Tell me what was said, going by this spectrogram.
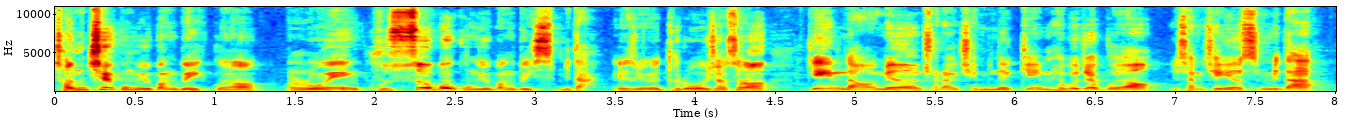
전체 공유방도 있고요. 로에인 굿서버 공유방도 있습니다. 그래서 여기 들어오셔서 게임 나오면 저랑 재밌는 게임 해보자고요. 이상 제이였습니다.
